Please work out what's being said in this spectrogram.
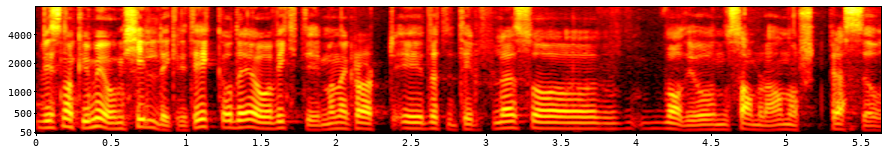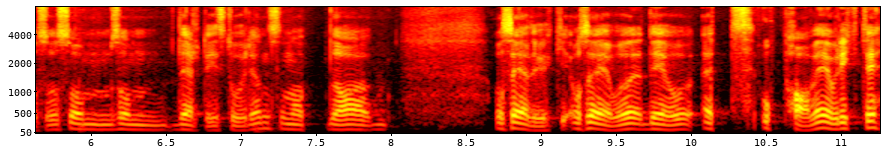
Vi snakker mye om kildekritikk, og det er jo viktig. Men det er klart, i dette tilfellet så var det jo en samla norsk presse også som, som delte historien. sånn at da og så er det jo ikke, er jo, det er jo et Opphavet er jo riktig.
